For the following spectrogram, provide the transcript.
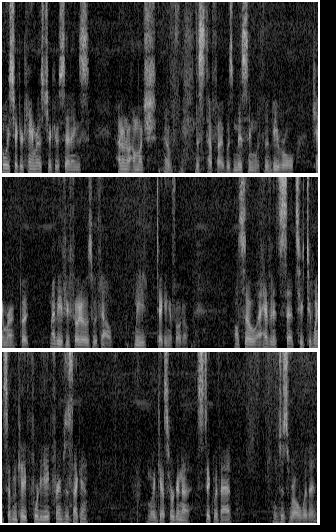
Always check your cameras, check your settings. I don't know how much of the stuff I was missing with the B-roll camera, but maybe a few photos without me taking a photo. Also, I have it set to 2.7K 48 frames a second. Well, I guess we're gonna stick with that. We'll just roll with it.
